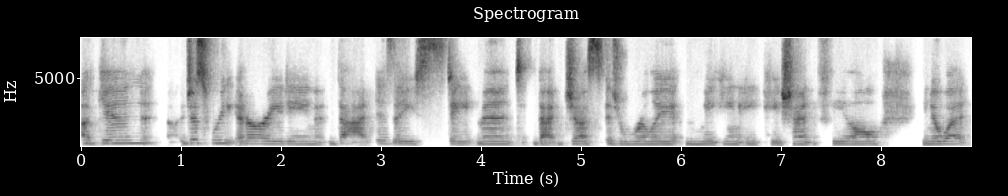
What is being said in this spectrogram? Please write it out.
again, just reiterating that is a statement that just is really making a patient feel, you know what,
